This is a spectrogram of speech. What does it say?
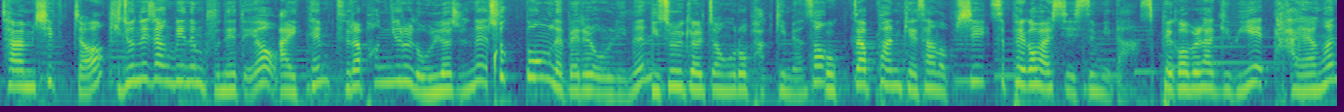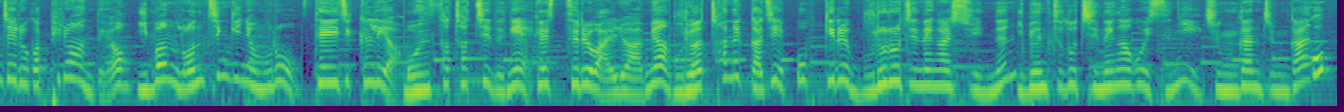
참 쉽죠? 기존의 장비는 분해되어 아이템 드랍 확률을 올려주는 축복 레벨을 올리는 기술 결정으로 바뀌면서 복잡한 계산 없이 스펙업 할 수 있습니다. 스펙업을 하기 위해 다양한 재료가 필요한데요. 이번 런칭 기념으로 스테이지 클리어, 몬스터 처치 등의 퀘스트를 완료하면 무려 1000회까지 뽑기를 무료로 진행 할 수 있는 이벤트도 진행하고 있으니 중간중간 꼭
